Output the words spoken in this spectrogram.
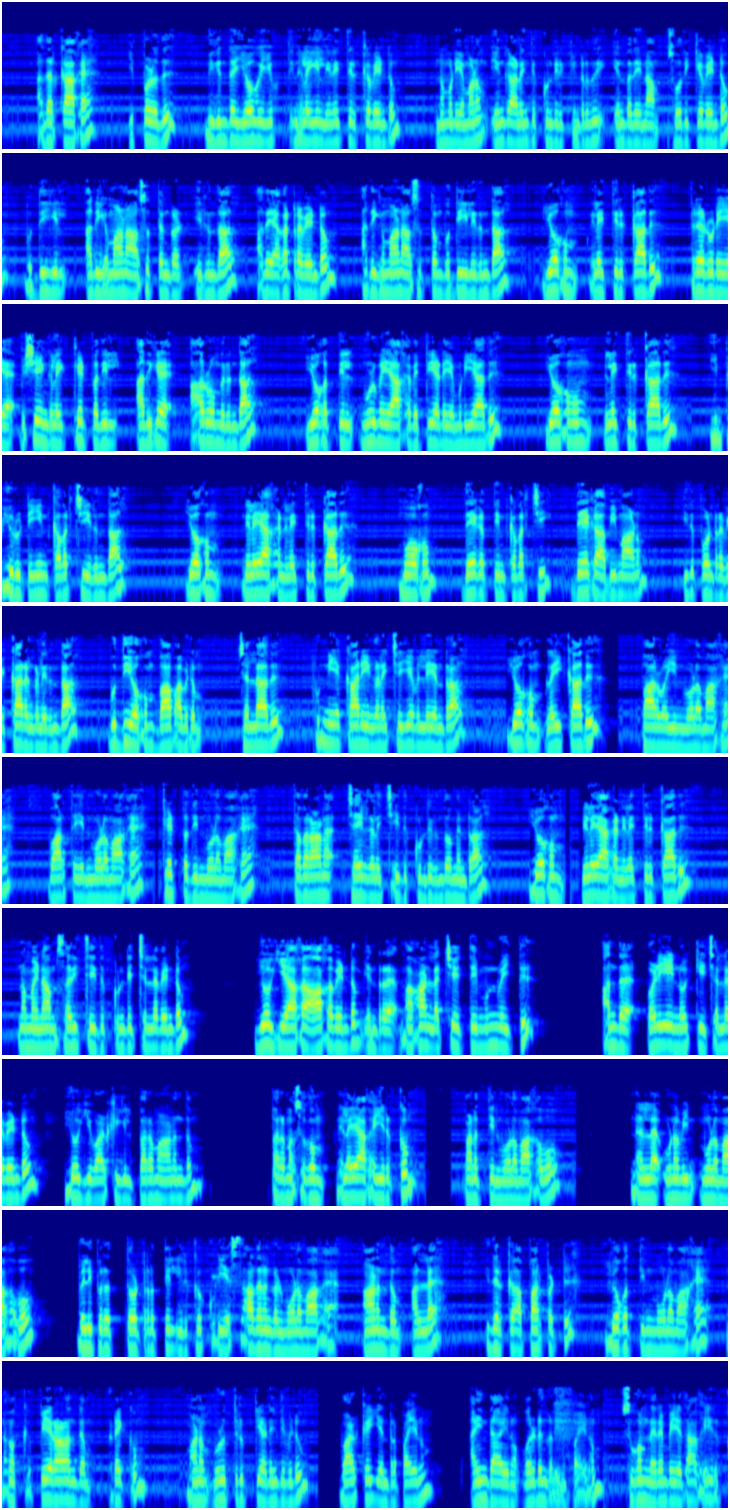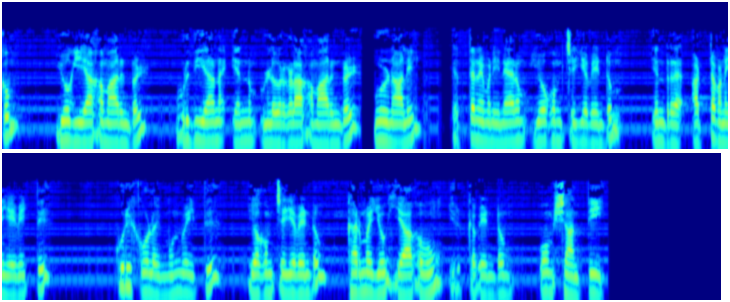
அதற்காக இப்பொழுது மிகுந்த யோக யுக்தி நிலையில் நிலைத்திருக்க வேண்டும். நம்முடைய மனம் எங்கு அலைந்து கொண்டிருக்கின்றது என்பதை நாம் சோதிக்க வேண்டும். புத்தியில் அதிகமான அசுத்தங்கள் இருந்தால் அதை அகற்ற வேண்டும். அதிகமான அசுத்தம் புத்தியில் இருந்தால் யோகம் நிலைத்திருக்காது. பிறருடைய விஷயங்களை கேட்பதில் அதிக ஆர்வம் இருந்தால் யோகத்தில் முழுமையாக வெற்றியடைய முடியாது. யோகமும் நிலைத்திருக்காது. இம்பியூரிட்டியின் கவர்ச்சி இருந்தால் யோகம் நிலையாக நிலைத்திருக்காது. மோகம் தேகத்தின் கவர்ச்சி தேக அபிமானம் இது போன்ற விக்காரங்கள் இருந்தால் புத்தியோகம் பாபாவிடம் செல்லாது. புண்ணிய காரியங்களை செய்யவில்லை என்றால் யோகம் லயிக்காது. பார்வையின் மூலமாக வார்த்தையின் மூலமாக கேட்பதின் மூலமாக தவறான செயல்களை செய்து கொண்டிருந்தோம் என்றால் யோகம் நிலையாக நிலைத்திருக்காது. நம்மை நாம் சரி செய்து கொண்டே செல்ல வேண்டும். யோகியாக ஆக வேண்டும் என்ற மகான் லட்சியத்தை முன்வைத்து அந்த வழியை நோக்கி செல்ல வேண்டும். யோகி வாழ்க்கையில் பரம ஆனந்தம் பரமசுகம் நிலையாக இருக்கும். பணத்தின் மூலமாகவோ நல்ல உணவின் மூலமாகவோ வெளிப்புற தோற்றத்தில் இருக்கக்கூடிய சாதனங்கள் மூலமாக ஆனந்தம் அல்ல. இதற்கு அப்பாற்பட்டு யோகத்தின் மூலமாக நமக்கு பேரானந்தம் கிடைக்கும். மனம் முழு திருப்தி அடைந்துவிடும். வாழ்க்கை என்ற பயணம் ஐந்தாயிரம் வருடங்களின் பயணம் சுகம் நிரம்பியதாக இருக்கும். யோகியாக மாறுங்கள். உறுதியான எண்ணம் உள்ளவர்களாக மாறுங்கள். முழு நாளில் எத்தனை மணி நேரம் யோகம் செய்ய வேண்டும் என்ற அட்டவணையை வைத்து குறிக்கோளை முன்வைத்து யோகம் செய்ய வேண்டும். கர்ம யோகியாகவும் இருக்க வேண்டும். ஓம் சாந்தி.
